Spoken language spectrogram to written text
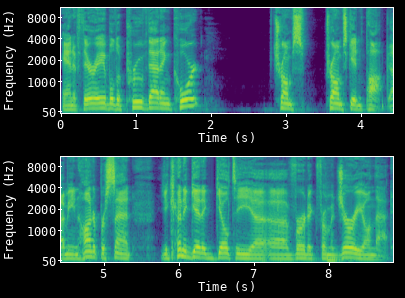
And if they're able to prove that in court, Trump's Trump's getting popped. I mean, 100%. you're going to get a guilty uh, uh, verdict from a jury on that.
